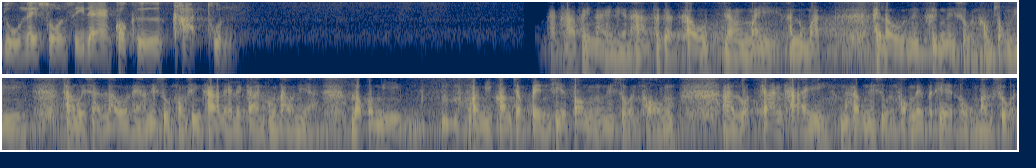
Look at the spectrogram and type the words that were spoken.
อยู่ในโซนสีแดงก็คือขาดทุน การค้าภายในเนี่ยนะฮะถ้าเกิดเขายังไม่อนุมัติให้เราในขึ้นในส่วนของตรงนี้ ทางบริษัทเราเนี่ยในส่วนของสินค้าหลายรายการของเราเนี่ยเราก็มีความมีความจำเป็นที่จะต้องในส่วนของอลดการขายนะครับในส่วนของในประเทศลงบางส่วน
